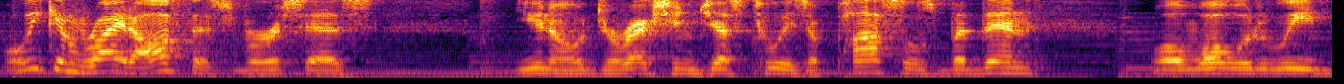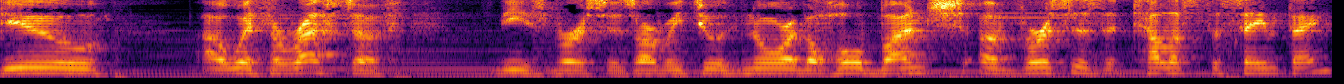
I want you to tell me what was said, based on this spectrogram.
Well, we can write off this verse as, you know, direction just to his apostles, but then, well, what would we do uh, with the rest of these verses? Are we to ignore the whole bunch of verses that tell us the same thing?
